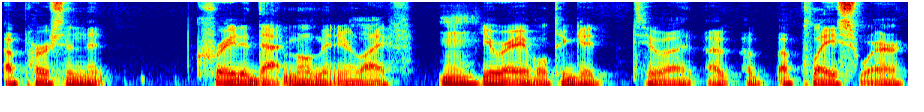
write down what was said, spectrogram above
a person that created that moment in your life. You were able to get to a, a, a- a place where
